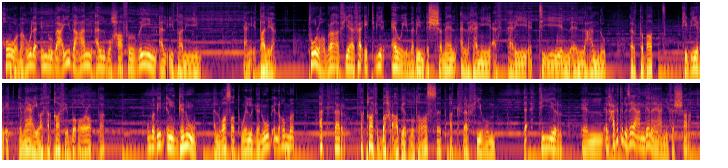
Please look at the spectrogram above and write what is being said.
قوة مهولة إنه بعيد عن المحافظين الإيطاليين. يعني إيطاليا طول عمرها فيها فرق كبير قوي ما بين الشمال الغني الثري التقيل اللي عنده ارتباط كبير اجتماعي وثقافي بأوروبا وما بين الجنوب الوسط والجنوب اللي هم أكثر ثقافة بحر أبيض متوسط أكثر فيهم تأثير الحاجات اللي زي عندنا يعني في الشرق.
